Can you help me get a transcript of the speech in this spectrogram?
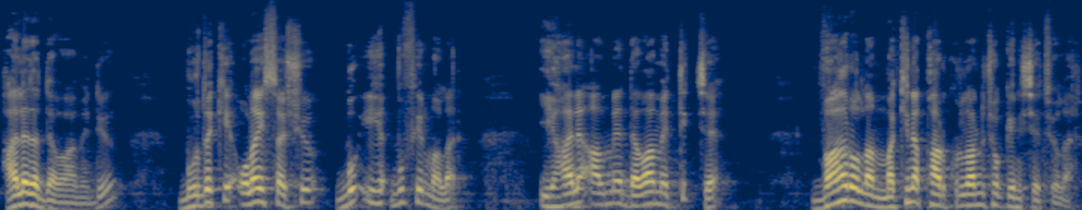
Hala da devam ediyor. Buradaki olaysa şu, bu, bu firmalar ihale almaya devam ettikçe var olan makine parkurlarını çok genişletiyorlar.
